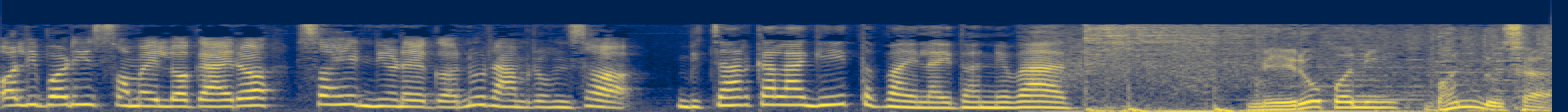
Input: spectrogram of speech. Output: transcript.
अलि बढ़ी समय लगाएर सही निर्णय गर्नु राम्रो हुन्छ। विचारका लागि तपाईँलाई धन्यवाद। मेरो पनि भन्नु छ।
